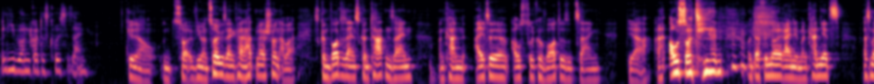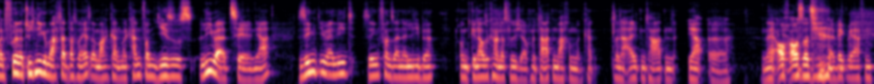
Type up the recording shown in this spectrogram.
Liebe und Gottes Größe sein. Genau. Und wie man Zeuge sein kann, hatten wir ja schon, aber es können Worte sein, es können Taten sein. Man kann alte Ausdrücke, Worte sozusagen ja, aussortieren und dafür neu reinnehmen. Man kann jetzt, was man früher natürlich nie gemacht hat, was man jetzt auch machen kann, man kann von Jesus Liebe erzählen, ja. Singt ihm ein Lied, singt von seiner Liebe. Und genauso kann man das natürlich auch mit Taten machen. Man kann seine alten Taten, ja, äh, ne, auch aussortieren, wegwerfen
